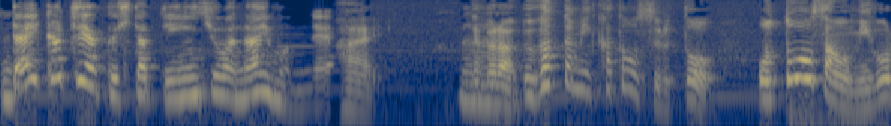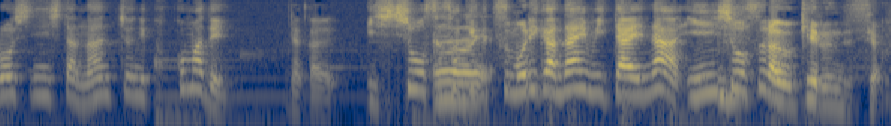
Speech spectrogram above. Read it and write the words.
大活躍したって印象はないもんね。はいうんだから、うがった見方をするとお父さんを見殺しにした南朝にここまでなんか一生捧げるつもりがないみたいな印象すら受けるんですよ、うん。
